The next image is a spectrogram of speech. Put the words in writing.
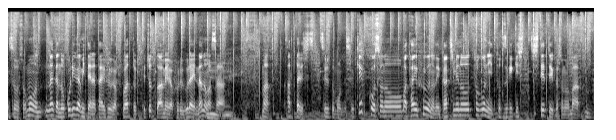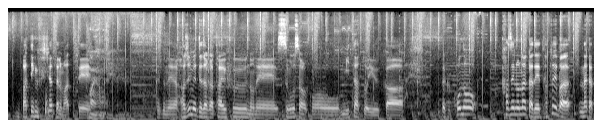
そうそう。もうなんか残りがみたいな台風がふわっと来てちょっと雨が降るぐらいなのはさ、うんうん。まああったりすると思うんですよ結構その、まあ、台風のねガチめのとこに突撃ししてというかそのまあバッティングしちゃったのもあって、はいはい。えっとね初めてだから台風のね凄さをこう見たというかだからこの風の中で例えばなんか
